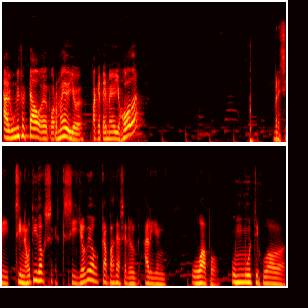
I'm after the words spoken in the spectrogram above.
algún infectado de por medio para que te medio joda, Hombre, si, si Naughty Dog, si yo veo capaz de hacer alguien guapo, un multijugador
